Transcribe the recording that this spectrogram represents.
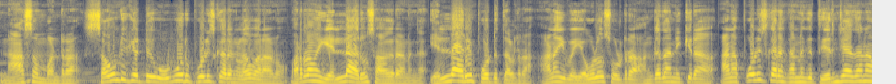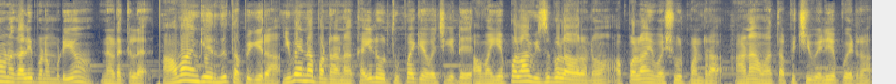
நாசம் பண்றான். சவுண்டு கேட்டு ஒவ்வொரு போலீஸ்காரங்களும் வரானும். வர்றவங்க எல்லாரும் சாகுறானுங்க. எல்லாரையும் போட்டு தள்ளுறான். ஆனா இவன் எவ்வளவு சொல்றா? அங்கதான் நிக்கிறான். ஆனா போலீஸ்காரன் கண்ணுக்கு தெரிஞ்சாதானே அவனை காலி பண்ண முடியும்? நடக்கல. அவன் அங்க இருந்து தப்பிக்கிறான். இவன் என்ன பண்றானா கையில ஒரு துப்பாக்கியை வச்சுக்கிட்டு அவன் எப்பெல்லாம் விசிபிள் ஆகிறானோ அப்பெல்லாம் இவன் ஷூட் பண்ணுறான் ஆனா அவன் தப்பிச்சு வெளியே போயிடுறான்.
